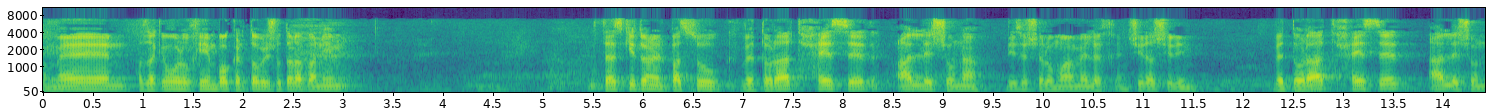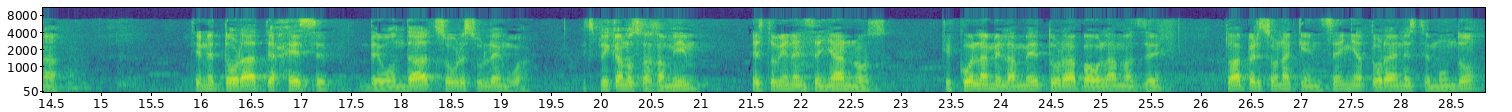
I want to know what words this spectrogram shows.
Amén. Hazakim Baruchim, Boker Tov y Banim. Está escrito en el Pasuk, Vetorat Hesed al Leshonah, dice Shlomo Amelech en Shira Shirim. Vetorat Hesed al Leshonah. Tiene Torat de Hesed, de bondad sobre su lengua. Explican los Jajamim, esto viene a enseñarnos que Kola Melamed Torah Baolam toda persona que enseña Torah en este mundo,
